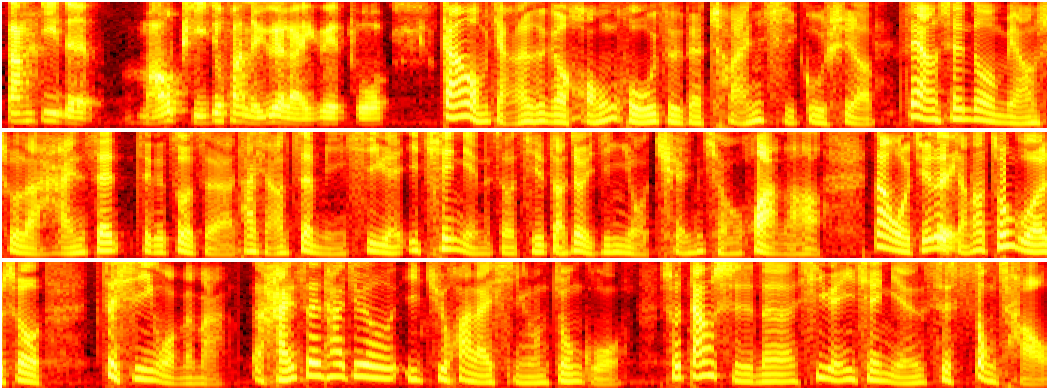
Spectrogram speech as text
当地的毛皮就换的越来越多。刚刚我们讲的这个红胡子的传奇故事哦，非常生动描述了韩森这个作者啊，他想要证明西元一千年的时候，其实早就已经有全球化了哈。那我觉得讲到中国的时候，最吸引我们嘛，韩森他就用一句话来形容中国。说当时呢，西元一千年是宋朝，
